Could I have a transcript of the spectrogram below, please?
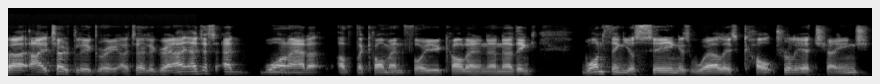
Uh, I totally agree. I totally agree. I, I just add one add other comment for you, Collin, and I think one thing you're seeing as well is culturally a change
